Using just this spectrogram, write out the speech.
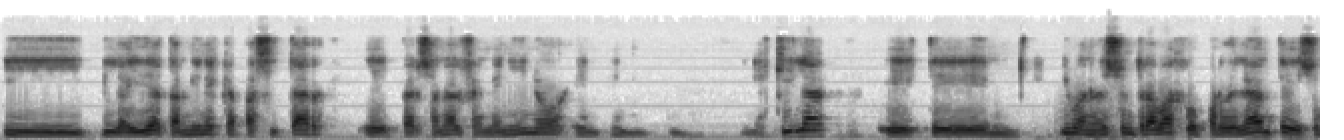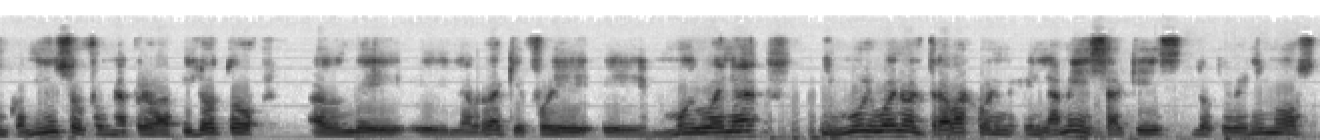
y la idea también es capacitar eh, personal femenino en, esquila. Este, y bueno, es un trabajo por delante, es un comienzo, fue una prueba piloto a donde eh, la verdad que fue eh, muy buena y muy bueno el trabajo en, la mesa, que es lo que venimos,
